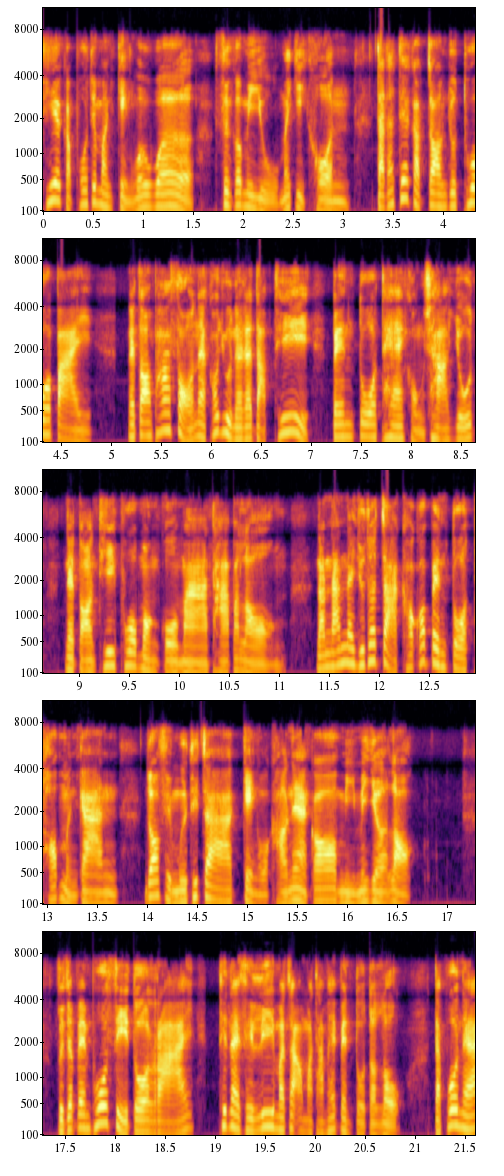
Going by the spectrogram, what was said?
เทียบกับพวกที่มันเก่งเวอร์ซึ่งก็มีอยู่ไม่กี่คน แต่ถ้าเทียบกับจอมยุทธทั่วไป ในตอนภาคสองเนี่ยเขาอยู่ในระดับที่เป็นตัวแทนของชาวยุทธในตอนที่พวกมองโกมาท้าประลอง ดังนั้นในยุทธจักรเขาก็เป็นตัวท็อปเหมือนกัน ยอดฝีมือที่จะเก่งกว่าเขาเนี่ยก็มีไม่เยอะหรอก หรือจะเป็นพวกสี่ตัวร้ายที่ในซีรีส์มันจะเอามาทำให้เป็นตัวตลก แต่พวกนี้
